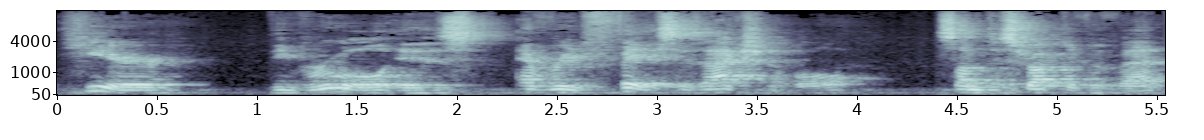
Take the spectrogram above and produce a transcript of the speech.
here, the rule is every face is actionable. Some disruptive event,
